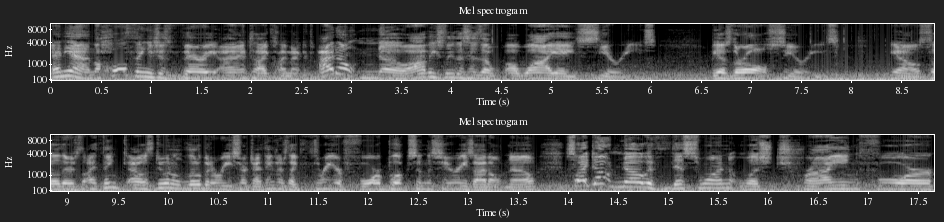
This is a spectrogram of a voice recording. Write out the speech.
and yeah, and the whole thing is just very anticlimactic. I don't know. Obviously, this is a, a YA series because they're all series. You know, so there's, I think, I was doing a little bit of research. I think there's like three or four books in the series. I don't know. So I don't know if this one was trying for,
